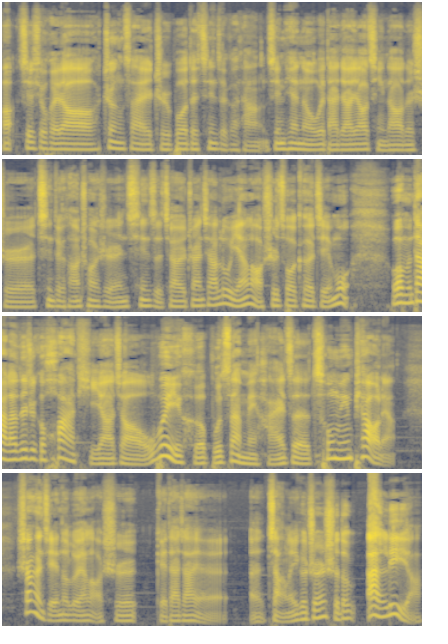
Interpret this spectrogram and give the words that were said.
好，继续回到正在直播的亲子课堂。今天呢，我为大家邀请到的是亲子课堂创始人、亲子教育专家陆岩老师做客节目。为我们带来的这个话题啊，叫“为何不赞美孩子聪明漂亮”。上一节呢，陆岩老师给大家也呃讲了一个真实的案例啊，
